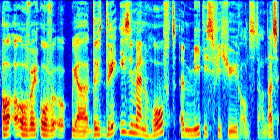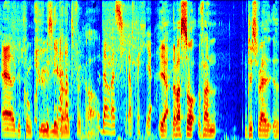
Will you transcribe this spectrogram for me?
O- over... over ja, dus er is in mijn hoofd een mythisch figuur ontstaan. Dat is eigenlijk de conclusie Ja. van het verhaal. Dat was grappig, ja. Ja, dat was zo van... Dus wij... eh,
